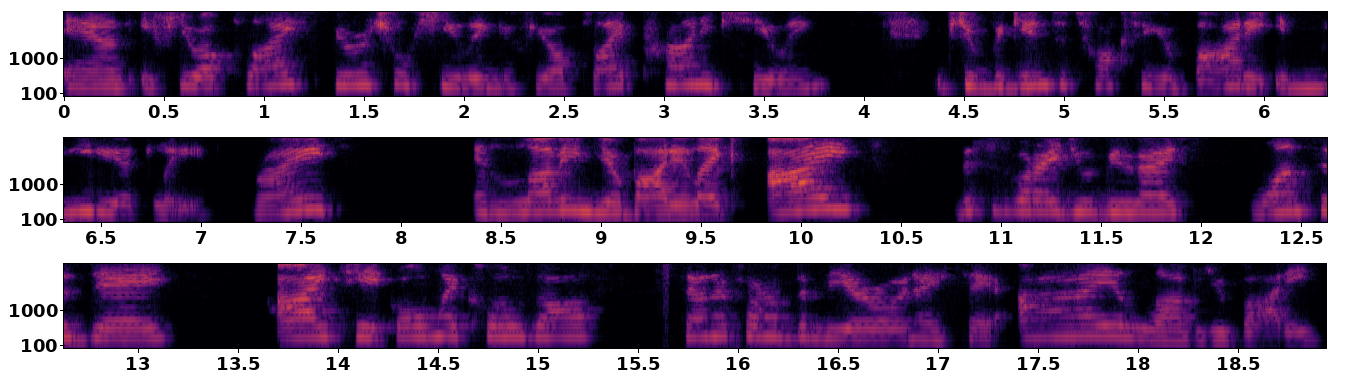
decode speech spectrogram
And if you apply spiritual healing, if you apply pranic healing, if you begin to talk to your body immediately, right? And loving your body, like I, this is what I do, you guys once a day, I take all my clothes off, stand in front of the mirror, and I say, I love you, body.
